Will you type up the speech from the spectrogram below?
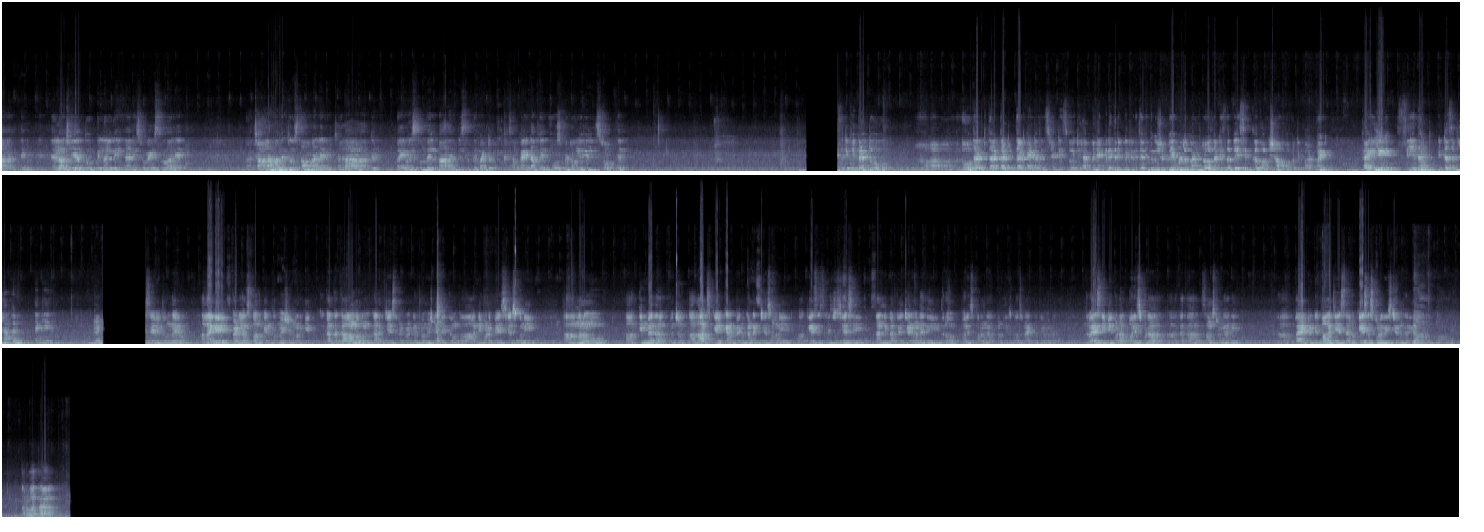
ఎలా చేయొద్దు పిల్లల్ని కానీ స్టూడెంట్స్ అనే. చాలా మందిని చూస్తా ఉన్నా నేను. చాలా అంటే భయం వేస్తుంది బాధ అనిపిస్తుంది but some kind of enforcement only will stop them difficult to uh, know that that that that kind of incident is going to happen. ఎక్కడైతే రిపీటెడ్ జరిగింది we should be able to control. That is the basic uh, function of our department. Kindly see that it doesn't happen again. ఏవైతే ఉన్నాయో అలాగే peddlers వాళ్ళకి information మనకి గత కాలంలో మనం కలెక్ట్ చేసినటువంటి ఇన్ఫర్మేషన్ ఏదైతే ఉందో అవన్నీ కూడా బేస్ చేసుకుని మనము దీని మీద కొంచెం లార్జ్ స్కేల్ క్యాంపెయిన్ కండక్ట్ చేసుకుని కేసెస్ రిజిస్టర్ చేసి దాన్ని కట్టడి చేయడం అనేది ఇందులో పోలీస్ పరంగా తీసుకోవాల్సిన యాక్టివిటీ కూడా ఇందులో ఎస్ఈబి కూడా పోలీస్ కూడా గత సంవత్సరం కానీ యాక్టివిటీ బాగా చేశారు. కేసెస్ కూడా రిజిస్టర్ జరిగింది. తర్వాత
